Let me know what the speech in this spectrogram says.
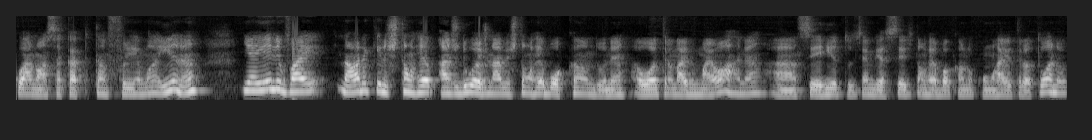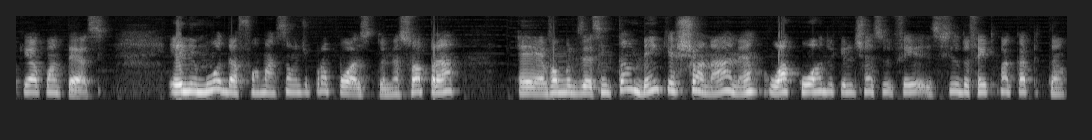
com a nossa capitã Freeman aí, né? E aí ele vai, na hora que eles estão, as duas naves estão rebocando, né? A outra nave maior, né? A Cerritos e a Mercedes estão rebocando com o raio trator, né? O que acontece? Ele muda a formação de propósito, né? Só para, é, vamos dizer assim, também questionar, né? O acordo que ele tinha sido feito com a capitã.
